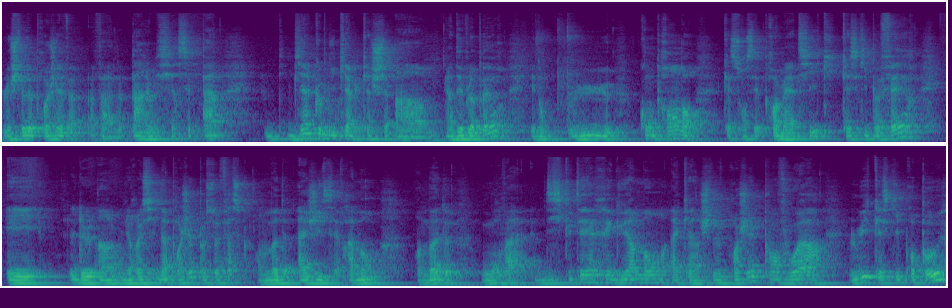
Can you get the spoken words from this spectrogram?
le chef de projet va, ne pas réussir, c'est pas bien communiquer avec un, développeur et donc plus comprendre quelles sont ses problématiques, qu'est-ce qu'il peut faire. Et une réussite d'un projet peut se faire en mode agile, c'est vraiment en mode où on va discuter régulièrement avec un chef de projet pour voir lui qu'est-ce qu'il propose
